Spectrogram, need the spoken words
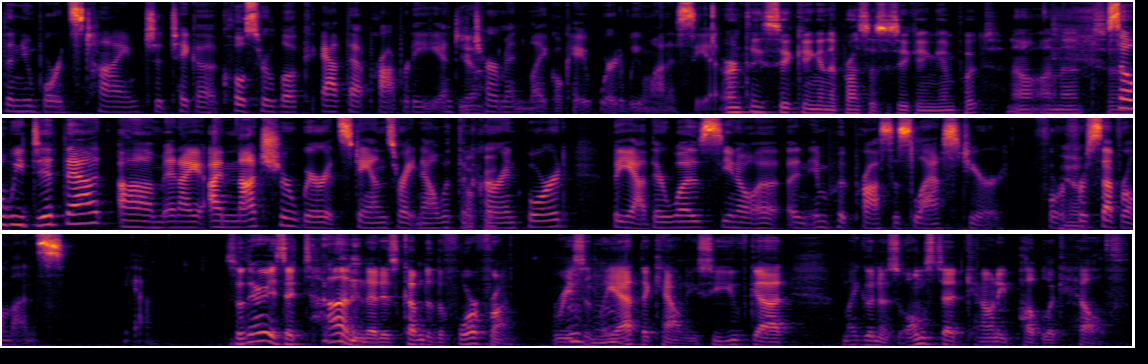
the new board's time to take a closer look at that property and determine like okay where do we want to see it Aren't they seeking in the process of seeking input now on that? uh, so we did that um, and I, i'm not sure where it stands right now with the Okay. current board but yeah there was you know a, an input process last year for Yeah. for several months yeah So there is a ton that has come to the forefront recently Mm-hmm. at the county. So you've got, my goodness, Olmsted County Public Health.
